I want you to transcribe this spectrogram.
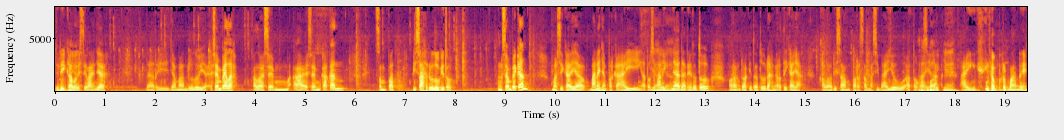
jadi Cuma kalau istilahnya dari zaman dulu ya SMP lah kalau SMA SMK kan sempat pisah dulu gitu SMP kan masih kayak mana nyamper ke aing atau Iya, sebaliknya dan itu tuh orang tua kita tuh udah ngerti kayak kalau disamper sama si Bayu atau Nah, kayak sebaliknya. aing nyamper mana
